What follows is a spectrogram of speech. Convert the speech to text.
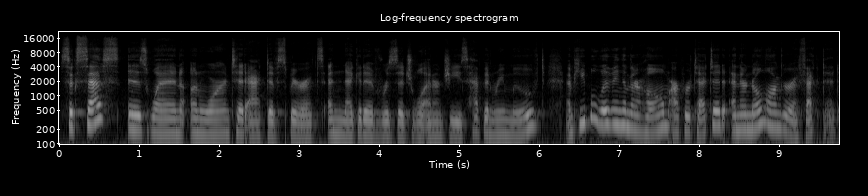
Success is when unwarranted active spirits and negative residual energies have been removed and people living in their home are protected and they're no longer affected.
